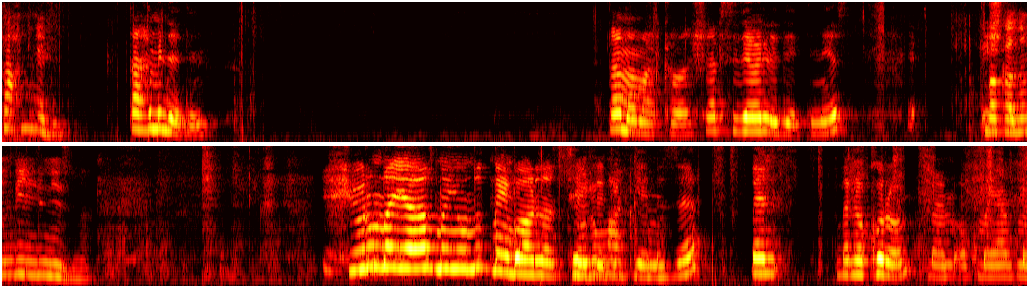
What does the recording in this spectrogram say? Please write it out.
Tahmin edin. Tahmin edin. Tamam arkadaşlar size öyle dediniz. Bakalım bildiniz mi? Yorumlara yazmayı unutmayın bu arada sevdiklerinizi. Ben ben okurum. Ben okuma yazma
